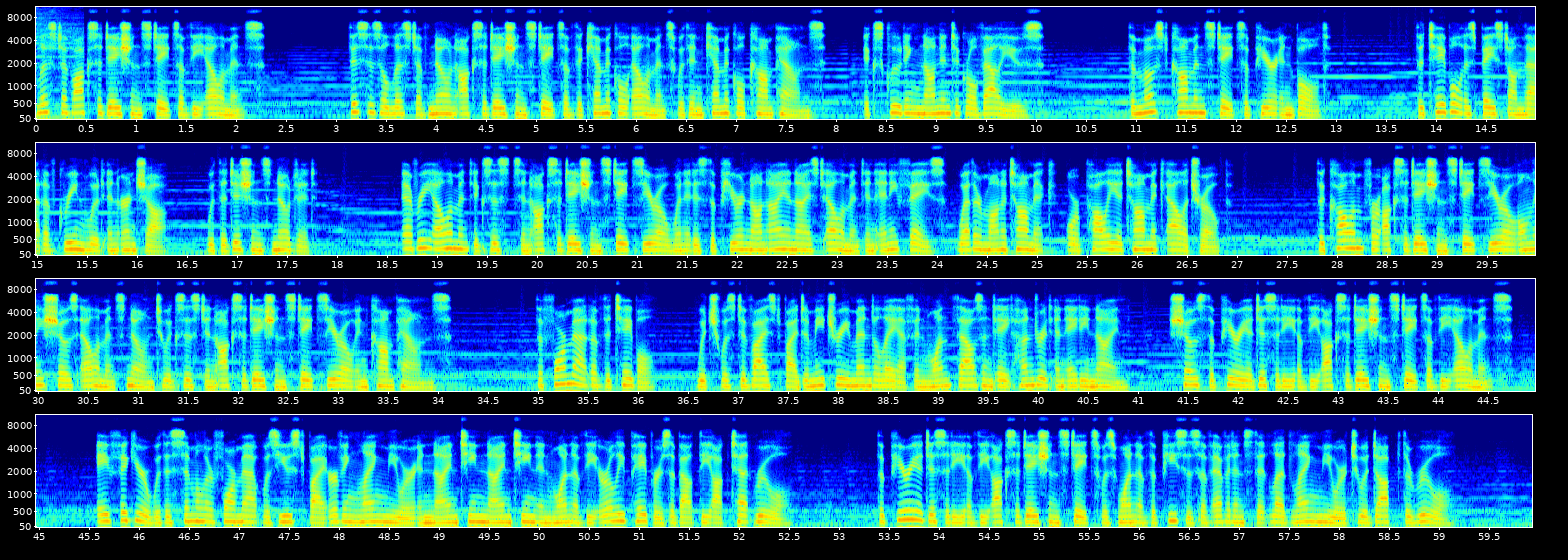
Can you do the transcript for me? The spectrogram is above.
List of oxidation states of the elements. This is a list of known oxidation states of the chemical elements within chemical compounds, excluding non-integral values. The most common states appear in bold. The table is based on that of Greenwood and Earnshaw, with additions noted. Every element exists in oxidation state 0 when it is the pure non-ionized element in any phase, whether monatomic or polyatomic allotrope. The column for oxidation state 0 only shows elements known to exist in oxidation state 0 in compounds. The format of the table, which was devised by Dmitry Mendeleev in 1889, shows the periodicity of the oxidation states of the elements. A figure with a similar format was used by Irving Langmuir in 1919 in one of the early papers about the octet rule. The periodicity of the oxidation states was one of the pieces of evidence that led Langmuir to adopt the rule.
